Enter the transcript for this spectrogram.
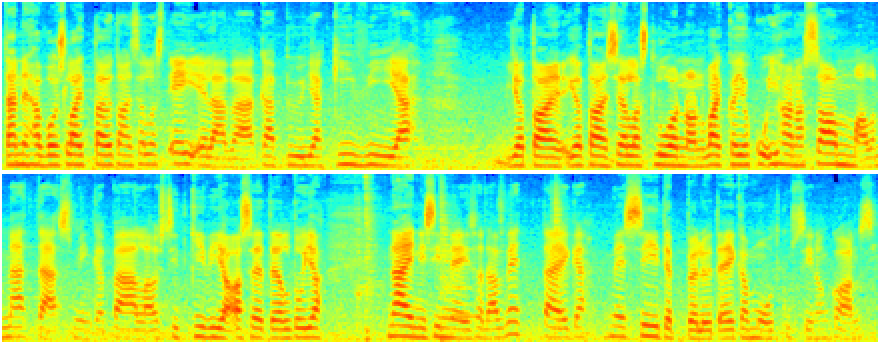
tännehän voisi laittaa jotain sellaista ei-elävää, käpyjä, kiviä, jotain, jotain sellaista luonnon, vaikka joku ihana sammal mätäs, minkä päällä olisi sit kiviä aseteltu ja näin, niin sinne ei saada vettä eikä mene siitepölyt eikä muut, kun siinä on kansi.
